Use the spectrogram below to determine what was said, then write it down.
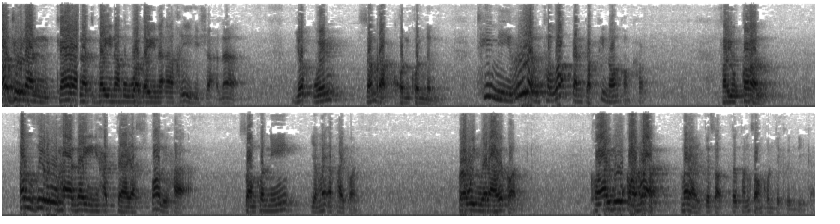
รจุลันกานตบยนะฮูวะบยนะอาคีฮิชะนายกเว้น สำหรับคนคนหนึ่ง ที่มีเรื่องทะเลาะกันกับพี่น้องของเขาฟายุกาลอันซิรูฮาไซนฮัตตายัสตอลิฮาสองคนนี้ยังไม่อภัยก่อน ประวิงเวลาไว้ก่อน คอยดูก่อนว่า เมื่อไหร่จะทั้งสองคนจะคืนดีกัน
